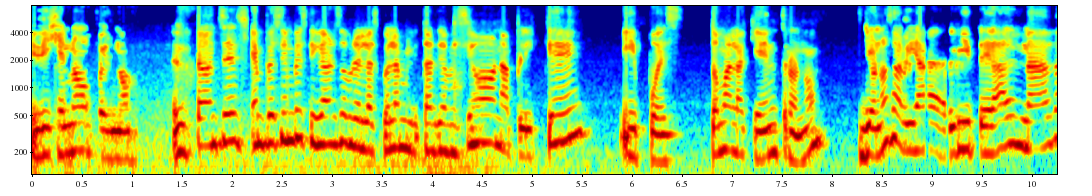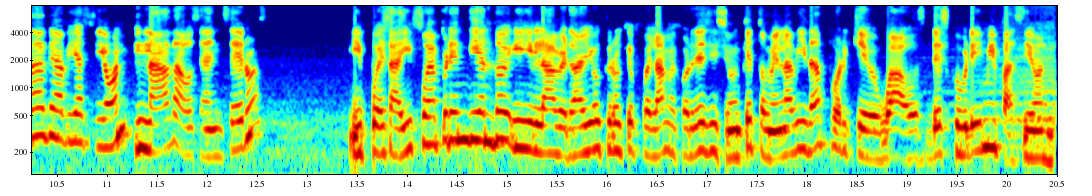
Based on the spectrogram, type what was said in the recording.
Y dije, no, pues no. Entonces empecé a investigar sobre la Escuela Militar de Aviación, apliqué y pues toma la que entro, ¿no? Yo no sabía literal nada de aviación, nada, o sea, en ceros. Y pues ahí fue aprendiendo y la verdad yo creo que fue la mejor decisión que tomé en la vida porque, wow, descubrí mi pasión.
